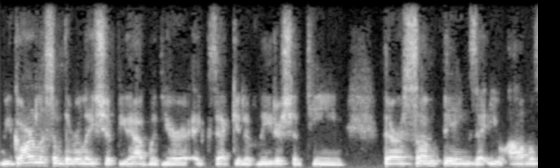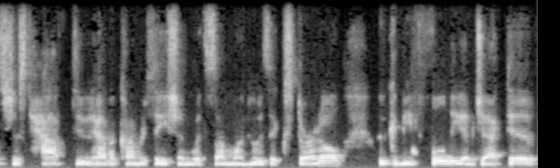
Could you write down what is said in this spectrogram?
regardless of the relationship you have with your executive leadership team there are some things that you almost just have to have a conversation with someone who is external who can be fully objective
